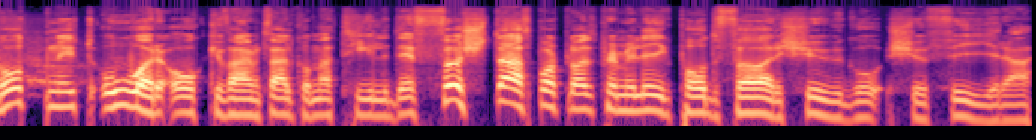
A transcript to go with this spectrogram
Gott nytt år och varmt välkomna till det första Sportbladet Premier League-podd för 2024.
